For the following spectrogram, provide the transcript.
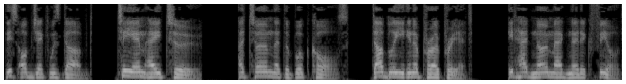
This object was dubbed TMA-2, a term that the book calls doubly inappropriate. It had no magnetic field,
